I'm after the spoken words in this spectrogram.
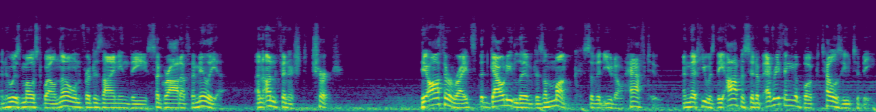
and who is most well known for designing the Sagrada Familia, an unfinished church. The author writes that Gaudi lived as a monk so that you don't have to, and that he was the opposite of everything the book tells you to be.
